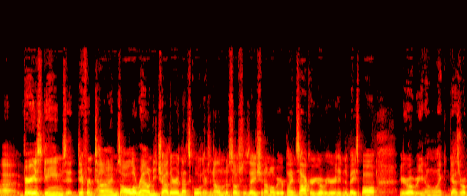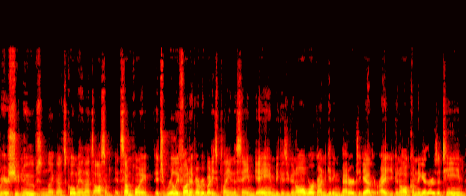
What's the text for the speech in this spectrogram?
uh, various games at different times, all around each other, and that's cool. And there's an element of socialization. I'm over here playing soccer, you're over here hitting a baseball, you're over, you know, like guys are over here shooting hoops, and like that's cool, man. That's awesome. At some point, it's really fun if everybody's playing the same game because you can all work on getting better together, right? You can all come together as a team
